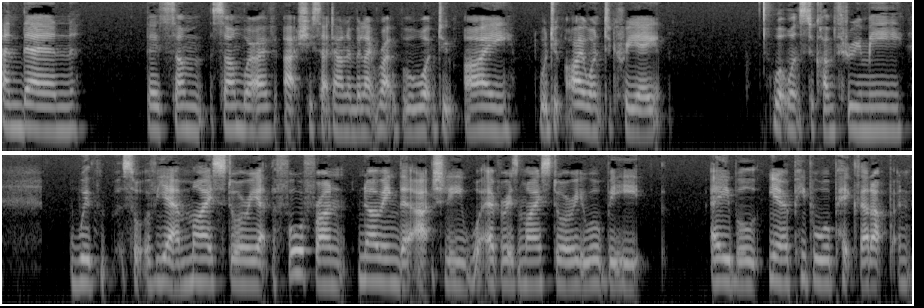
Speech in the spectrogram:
and then there's some some where I've actually sat down and been like, right, well, what do I what do I want to create? What wants to come through me? with sort of yeah my story at the forefront knowing that actually whatever is my story will be able you know people will pick that up and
